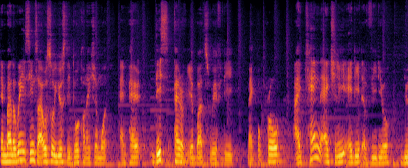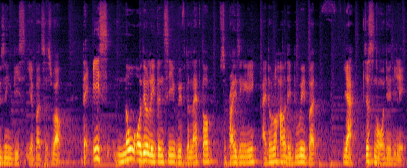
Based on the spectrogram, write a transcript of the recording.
And by the way, since I also use the dual connection mode and pair this pair of earbuds with the MacBook Pro, I can actually edit a video using these earbuds as well. There is no audio latency with the laptop, surprisingly. I don't know how they do it, but yeah, just no audio delay.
